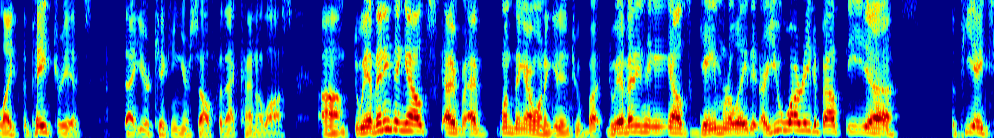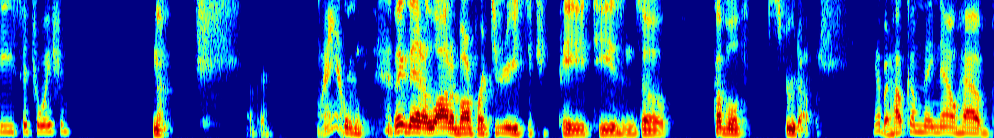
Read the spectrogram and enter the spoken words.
like the Patriots that you're kicking yourself for that kind of loss. Um, do we have anything else? I've, I've one thing I want to get into, but do we have anything else game related? Are you worried about the uh, the PAT situation? No. Okay. I think they had a lot of opportunities to kick PATs, and so a couple screwed up. Yeah, but how come they now have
